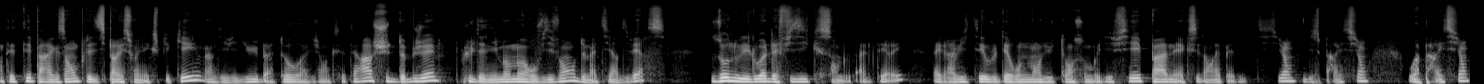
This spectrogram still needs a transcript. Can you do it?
ont été par exemple les disparitions inexpliquées, individus, bateaux, avions, etc., chutes d'objets, plus d'animaux morts ou vivants, de matières diverses, zones où les lois de la physique semblent altérées, la gravité ou le déroulement du temps sont modifiés, pannes et accidents répétition, disparition ou apparition,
